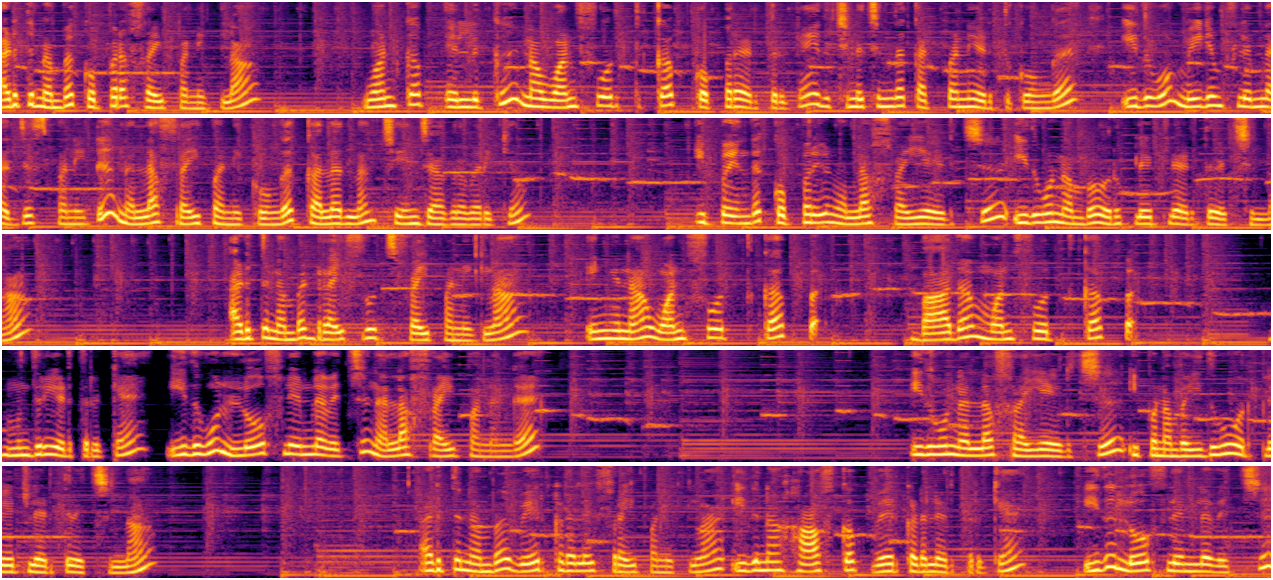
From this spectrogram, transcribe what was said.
அடுத்து நம்ம கொப்பரை ஃப்ரை பண்ணிக்கலாம். ஒன் கப் எள்ளுக்கு நான் ஒன் ஃபோர்த் கப் கொப்பரை எடுத்திருக்கேன். இது சின்ன சின்னதாக கட் பண்ணி எடுத்துக்கோங்க. இதுவும் மீடியம் ஃப்ளேமில் அட்ஜஸ்ட் பண்ணிவிட்டு நல்லா ஃப்ரை பண்ணிக்கோங்க. கலர்லாம் சேஞ்ச் ஆகிற வரைக்கும். இப்போ இந்த கொப்பரையும் நல்லா ஃப்ரை ஆகிடுச்சு இதுவும் நம்ம ஒரு பிளேட்டில் எடுத்து வச்சிடலாம். அடுத்து நம்ம ட்ரை ஃப்ரூட்ஸ் ஃப்ரை பண்ணிக்கலாம். இங்கே நான் ஒன் ஃபோர்த் கப் பாதாம் ஒன் ஃபோர்த் கப் முந்திரி எடுத்திருக்கேன். இதுவும் லோ ஃப்ளேமில் வச்சு நல்லா ஃப்ரை பண்ணுங்க. இதுவும் நல்லா ஃப்ரை ஆயிடுச்சு. இப்போ நம்ம இதுவும் ஒரு பிளேட்டில் எடுத்து வச்சிடலாம். அடுத்து நம்ம வேர்க்கடலை ஃப்ரை பண்ணிக்கலாம். இது நான் ஹாஃப் கப் வேர்க்கடலை எடுத்திருக்கேன். இது லோ ஃப்ளேமில் வச்சு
